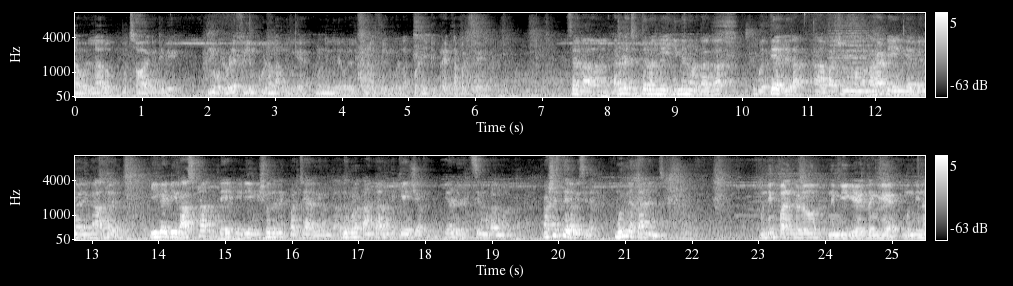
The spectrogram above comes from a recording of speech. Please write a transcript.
ನಾವು ಉತ್ಸವವಾಗಿದ್ದೀವಿ. ಇನ್ನು ಆಗಿದ್ದೀವಿ ಇನ್ನೂ ಒಳ್ಳೊಳ್ಳೆ ಫಿಲಿಮ್ ಕೂಡ ನಾವು ನಿಮಗೆ ಮುಂದಿನ ದಿನಗಳಲ್ಲಿ ಕನ್ನಡ ಫಿಲ್ಮ್ಗಳನ್ನ ಕೊಡಲಿಕ್ಕೆ ಪ್ರಯತ್ನ ಪಡ್ತೇವೆ. ಸರ್ ಕನ್ನಡ ಚಿತ್ರರಂಗ ಹಿಂದೆ ನೋಡಿದಾಗ ಗೊತ್ತೇ ಇರಲಿಲ್ಲ. ಪಶ್ಚಿಮ ಬಂಗಾಳ ಮರಾಠಿ ಹಿಂಗೆ ಬೆಂಗಾಲಿ ಹಿಂಗೆ ಆ ಥರ ಇತ್ತು. ಈಗ ಇಡೀ ರಾಷ್ಟ್ರ ಇಡೀ ವಿಶ್ವದಲ್ಲಿ ಪರಿಚಯ ಆಗಿರುವಂಥ ಅದು ಕೂಡ ಕಾಂತಾರ ಮತ್ತು ಕೆ ಜಿ ಎಫ್ ಎರಡು ಸಿನಿಮಾಗಳ ಮೂಲಕ. ಪ್ರಶಸ್ತಿ ಲಭಿಸಿದೆ. ಮುಂದಿನ ಪ್ಯಾನೆನ್ಸ್ ಮುಂದಿನ ಪ್ಲಾನ್ಗಳು ನಿಮ್ಗೆ ಈಗ ಹೇಳ್ದಂಗೆ ಮುಂದಿನ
